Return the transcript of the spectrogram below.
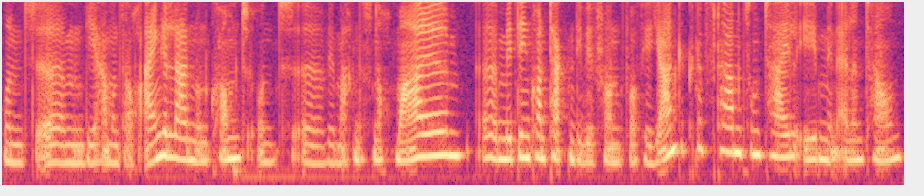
Und ähm, die haben uns auch eingeladen und kommt und äh, wir machen das nochmal äh, mit den Kontakten, die wir schon vor vier Jahren geknüpft haben, zum Teil eben in Allentown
